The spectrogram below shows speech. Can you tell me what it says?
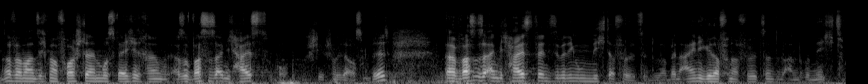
Ne, wenn man sich mal vorstellen muss, welche Trennung, also was es eigentlich heißt, oh, steht schon wieder aus dem Bild, äh, was es eigentlich heißt, wenn diese Bedingungen nicht erfüllt sind oder wenn einige davon erfüllt sind und andere nicht.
